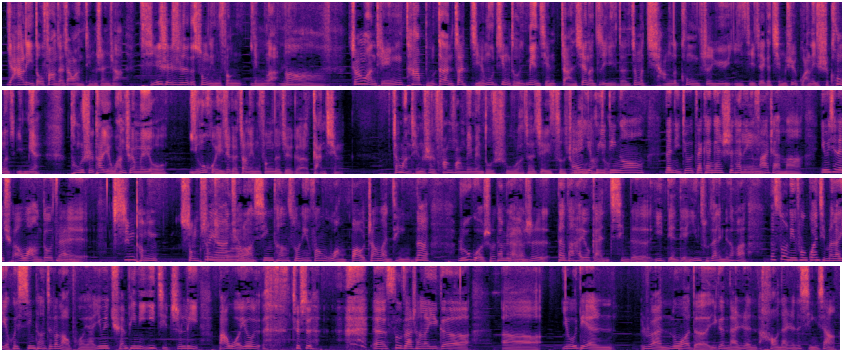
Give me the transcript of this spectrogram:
压力都放在张婉婷身上，其实是这个宋宁峰赢了，你知道吗？哦，张婉婷她不但在节目镜头面前展现了自己的这么强的控制欲以及这个情绪管理失控的一面，同时她也完全没有赢回这个张凌峰的这个感情。张婉婷是方方面面都输了，在这一次冲突哎。也不一定哦。那你就再看看事态的一个发展嘛，因为现在全网都在。心疼宋宋对呀、全网心疼宋宁峰，网暴张婉婷。那如果说他们俩要是但凡还有感情的一点点因素在里面的话，那宋宁峰关起门来也会心疼这个老婆呀，因为全凭你一己之力把我又 就是呃塑造成了一个呃有点软糯的一个男人，好男人的形象。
